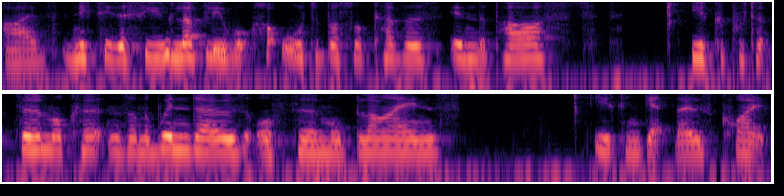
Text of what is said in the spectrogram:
I've knitted a few lovely hot water bottle covers in the past. You could put up thermal curtains on the windows or thermal blinds. You can get those quite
